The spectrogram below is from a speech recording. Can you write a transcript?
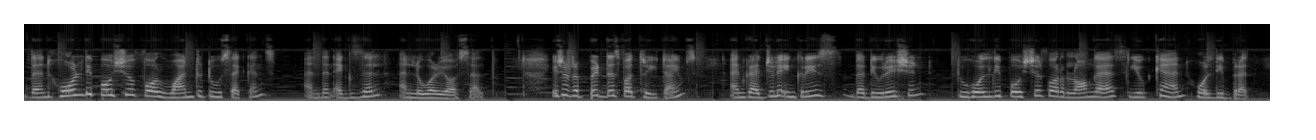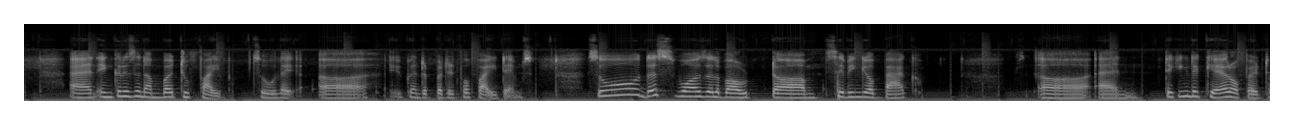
Then hold the posture for 1 to 2 seconds and then exhale and lower yourself. You should repeat this for 3 times and gradually increase the duration to hold the posture for as long as you can hold the breath and increase the number to 5 so like uh, you can repeat it for 5 times. So this was all about um, saving your back uh, and taking the care of it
